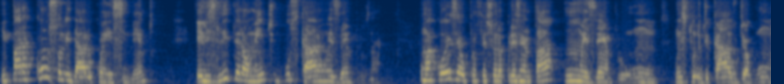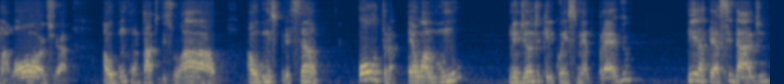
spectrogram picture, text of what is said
e, para consolidar o conhecimento, eles literalmente buscaram exemplos. Né? Uma coisa é o professor apresentar um exemplo, um, um estudo de caso de alguma loja, algum contato visual, alguma expressão. Outra é o aluno, mediante aquele conhecimento prévio, ir até a cidade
